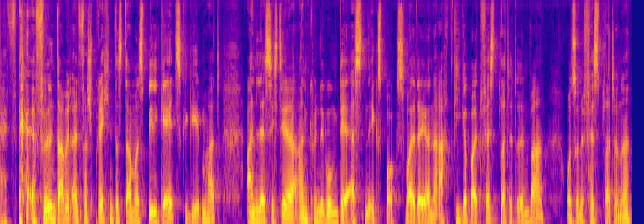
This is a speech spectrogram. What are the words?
erfüllen damit ein Versprechen, das damals Bill Gates gegeben hat, anlässlich der Ankündigung der ersten Xbox, weil da ja eine 8 Gigabyte Festplatte drin war und so eine Festplatte, ne,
